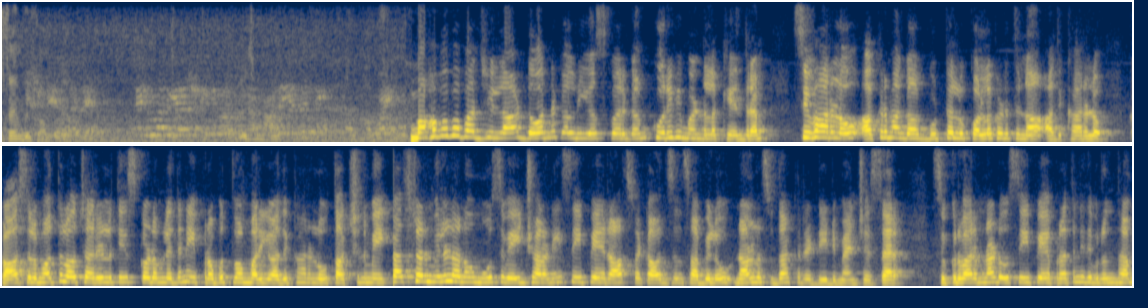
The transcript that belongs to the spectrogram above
next time will come together Mahabubabad జిల్లా డోర్నకల్ నియోజకవర్గం కురివి మండల కేంద్రం. శివారులో అక్రమంగా గుట్టలు కొల్లగొడుతున్న అధికారులు. కాసుల మత్తులో చర్యలు తీసుకోవడం లేదని ప్రభుత్వం మరియు అధికారులు తక్షణమే కస్టర్ మిల్లులను మూసివేయించాలని సిపిఐ రాష్ట్ర కౌన్సిల్ సభ్యులు నల్ల సుధాకర్ రెడ్డి డిమాండ్ చేశారు. శుక్రవారం నాడు సిపిఐ ప్రతినిధి బృందం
